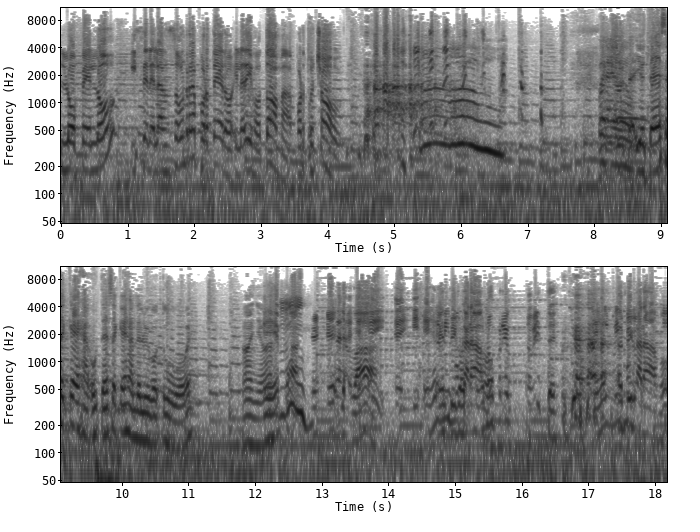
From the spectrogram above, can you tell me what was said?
Lo peló y se le lanzó un reportero y le dijo, toma, por tu show. Y usted- y ustedes se quejan, ustedes se quejan del bigotubo. Coño. Epa, Mm. es que ya va. Ey, ey, y es el, mismo carajo. no pregunta, ¿viste? es el mismo carajo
